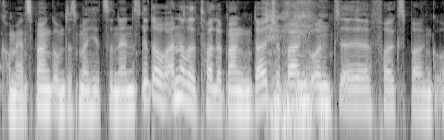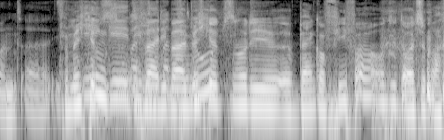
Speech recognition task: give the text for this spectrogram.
Commerzbank, um das mal hier zu nennen. Es gibt auch andere tolle Banken, Deutsche Bank und äh, Volksbank und äh, Für mich ING, gibt's- Diva, Diva, Für mich gibt es nur die äh, Bank of FIFA und die Deutsche Bank.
